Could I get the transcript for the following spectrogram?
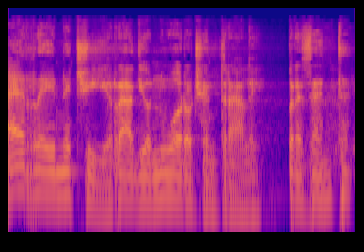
RNC Radio Nuoro Centrale presenta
